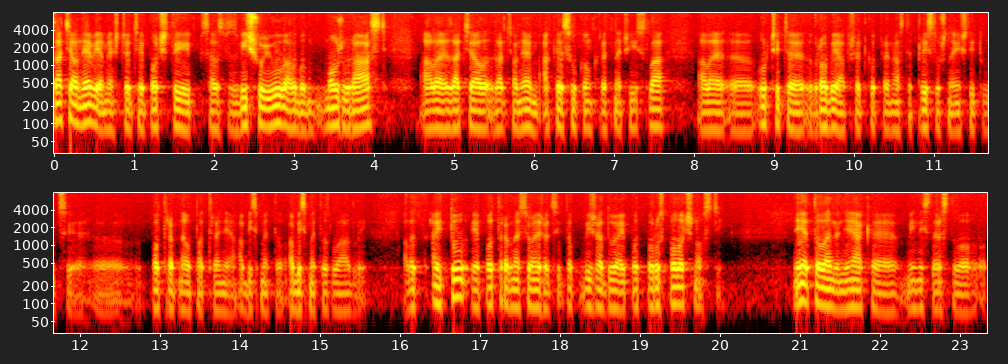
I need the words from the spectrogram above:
Zatiaľ neviem, ešte tie počty sa zvyšujú alebo môžu rásť, ale zatiaľ, zatiaľ neviem, aké sú konkrétne čísla ale e, určite robia všetko pre nás tie príslušné inštitúcie, e, potrebné opatrenia, aby sme to, aby sme to zvládli. Ale aj tu je potrebné si že si to vyžaduje aj podporu spoločnosti. Nie je to len nejaké ministerstvo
